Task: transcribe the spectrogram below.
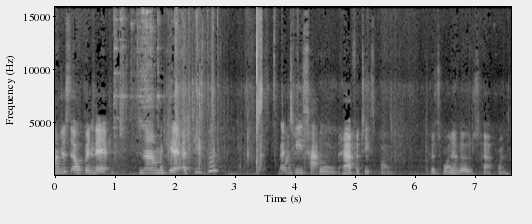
mom just opened it. Now I'm gonna get a teaspoon. A One teaspoon, half. a teaspoon. It's one of those half ones.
